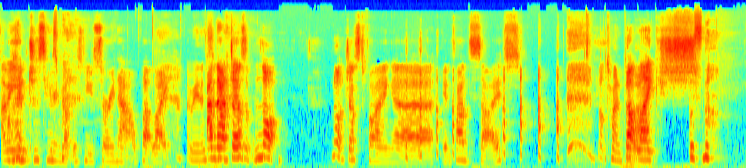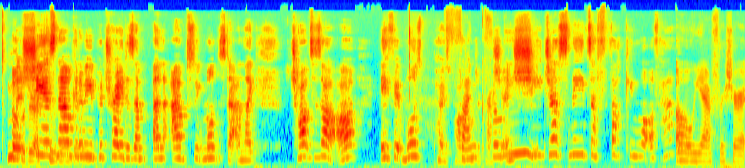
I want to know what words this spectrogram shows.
I mean, am just hearing about this news story now, but like, I mean, and that does not not justifying uh, infanticide, not trying to. but that. like, sh- That's not. not but she is now going to be portrayed as a, an absolute monster, and like, chances are, if it was postpartum depression, she just needs a fucking lot of help. Oh yeah, for sure.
